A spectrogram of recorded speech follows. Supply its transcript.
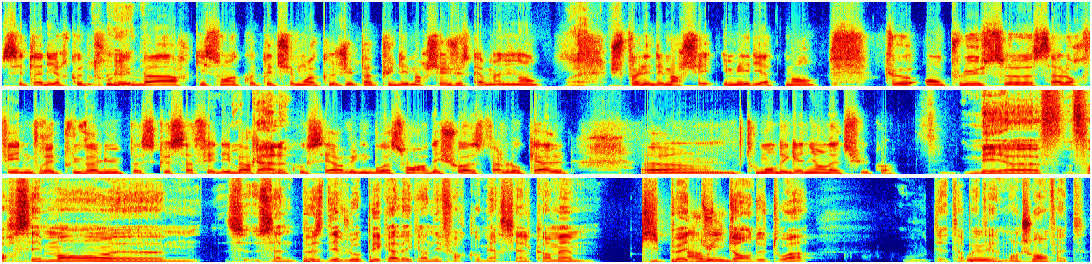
C'est-à-dire que tous les bars qui sont à côté de chez moi, que j'ai pas pu démarcher jusqu'à maintenant, Ouais. je peux les démarcher immédiatement. Que en plus, euh, ça leur fait une vraie plus-value parce que ça fait des bars qui du coup servent une boisson ardéchoise, enfin locale. Euh, tout le monde est gagnant là-dessus, quoi. Mais euh, forcément, ça ne peut se développer qu'avec un effort commercial quand même, qui peut être Ah du oui. temps de toi, ou t'as pas Oui, oui. tellement le choix en fait.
